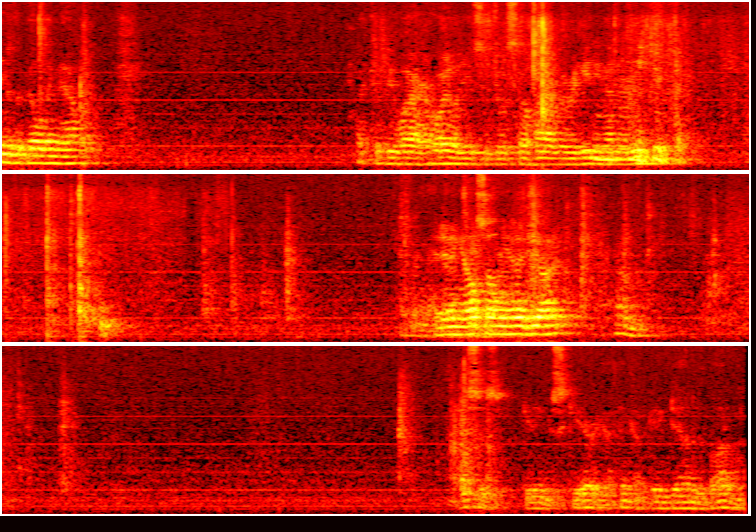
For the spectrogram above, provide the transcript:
into the building now. That could be why our oil usage was so high, we were heating underneath. Anything else on the energy audit? um, This is getting scary. I think I'm getting down to the bottom.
